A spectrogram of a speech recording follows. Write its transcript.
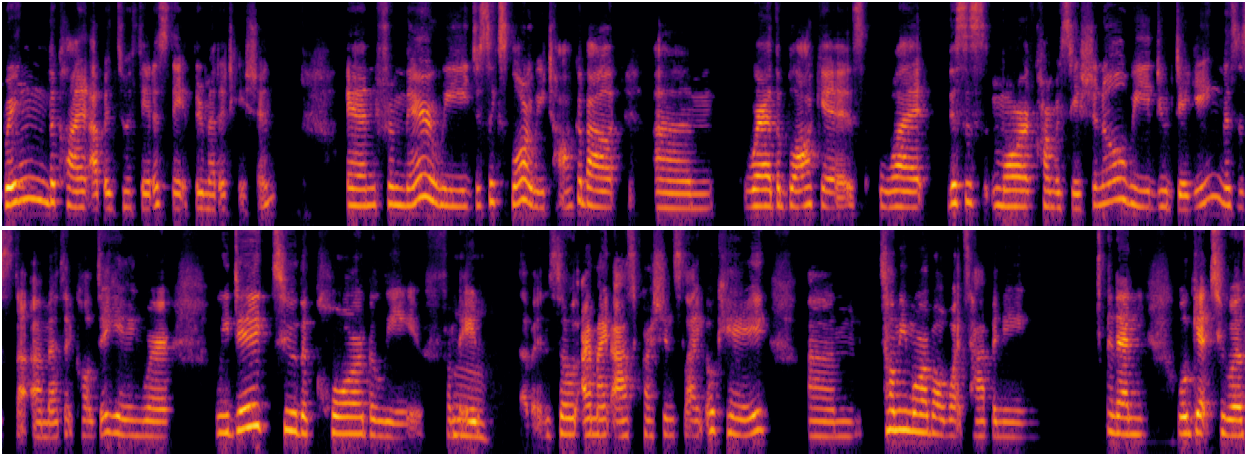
bring the client up into a theta state through meditation. And from there we just explore we talk about um, where the block is what this is more conversational. We do digging. This is a method called digging where we dig to the core belief from the mm. age of seven. So i might ask questions like okay um, tell me more about what's happening. And then we'll get to a,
